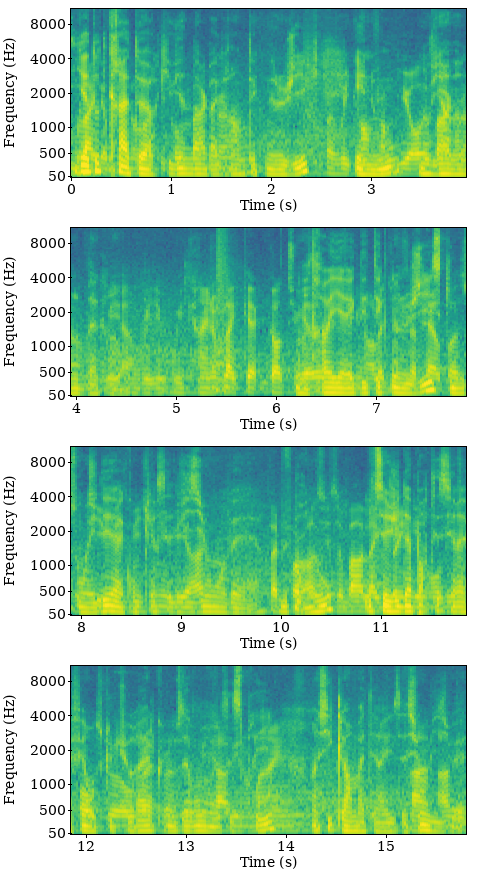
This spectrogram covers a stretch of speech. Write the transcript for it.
Il y a d'autres créateurs qui viennent d'un background technologique et nous, on vient d'un autre background. On a travaillé avec des technologistes qui nous ont aidés à accomplir cette vision en VR. Mais pour nous, il s'agit d'apporter ces références culturelles que nous avons dans nos esprits, ainsi que leur matérialisation visuelle.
